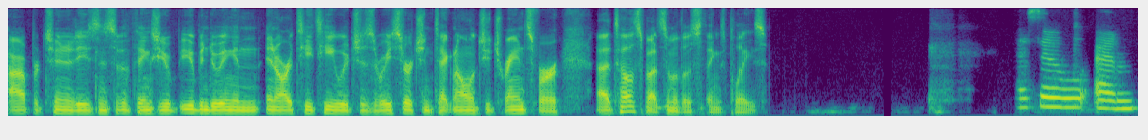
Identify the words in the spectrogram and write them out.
opportunities and some of the things you, you've been doing in, in RTT, which is research and technology transfer. Uh, tell us about some of those things, please. Uh, so, um,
